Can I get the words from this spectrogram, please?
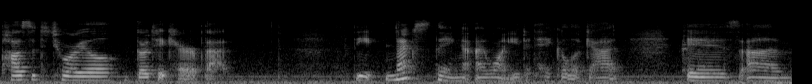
pause the tutorial, go take care of that. The next thing I want you to take a look at is um,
